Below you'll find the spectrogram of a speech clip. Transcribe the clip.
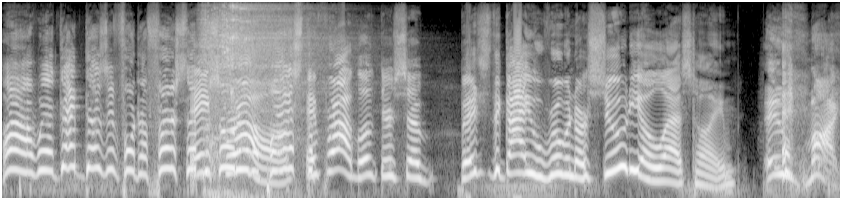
Ah, well, that does it for the first Hey, episode of the Frog. pasta. Hey, Frog, look, there's some. It's the guy who ruined our studio last time. Oh my!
